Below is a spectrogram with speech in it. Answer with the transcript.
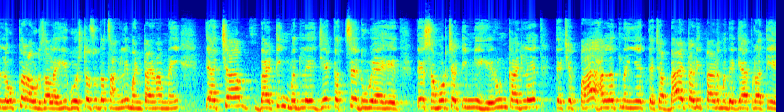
लवकर आऊट झाला. ही गोष्ट सुद्धा चांगली म्हणता येणार नाही. त्याच्या बॅटिंगमधले जे कच्चे दुवे आहेत ते समोरच्या टीमने हेरून काढलेत त्याचे पाय हलत नाही आहेत त्याच्या बॅट आणि पॅडमध्ये गॅप राहते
